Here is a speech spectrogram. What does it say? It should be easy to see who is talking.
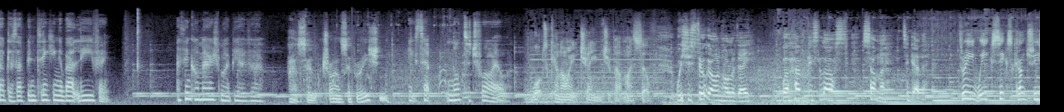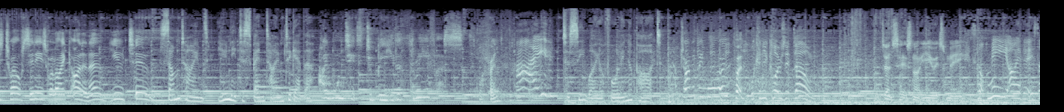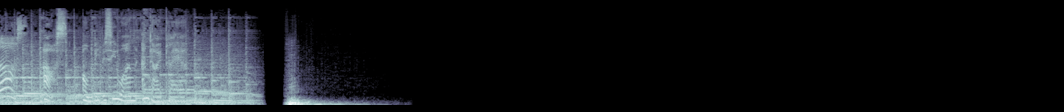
Speaker 1: Douglas, I've been thinking about leaving. I think our marriage might be over.
Speaker 2: Ah, so trial separation?
Speaker 1: Except not a trial.
Speaker 2: What can I change about myself?
Speaker 3: We should still go on holiday. We'll have this last summer together.
Speaker 2: Three weeks, six countries, 12 cities. We're like, I don't know, you too.
Speaker 4: Sometimes you need to spend time together
Speaker 3: I want it to be the three of us.
Speaker 5: My friend?
Speaker 6: Hi.
Speaker 4: to see why you're falling apart.
Speaker 3: I'm trying to be more open.
Speaker 5: Well, can you close it down?
Speaker 2: Don't say it's not you, it's me.
Speaker 1: It's not me either, it's us.
Speaker 4: Us on BBC One and iPlayer.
